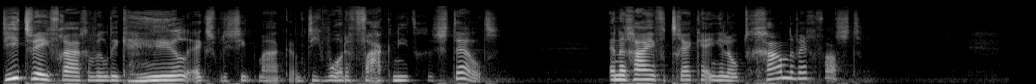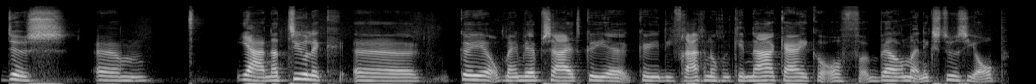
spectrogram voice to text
die twee vragen wilde ik heel expliciet maken. Want die worden vaak niet gesteld. En dan ga je vertrekken en je loopt gaandeweg vast. Dus um, ja, natuurlijk uh, kun je op mijn website kun je, kun je die vragen nog een keer nakijken of bel me en ik stuur ze je op.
